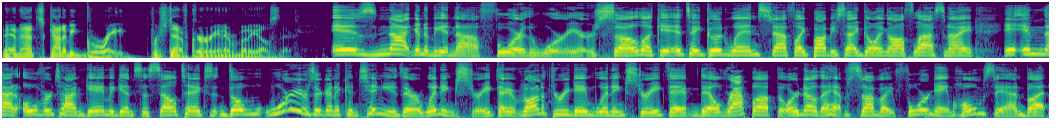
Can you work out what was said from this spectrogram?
and that's got to be great for Steph Curry and everybody else there. Is not going to be enough for the Warriors. So, look, it's a good win. Steph, like Bobby said, going off last night in that overtime game against the Celtics. The Warriors are going to continue their winning streak. They're on a three game winning streak. They, they'll wrap up, or no, they have have a four game homestand, but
